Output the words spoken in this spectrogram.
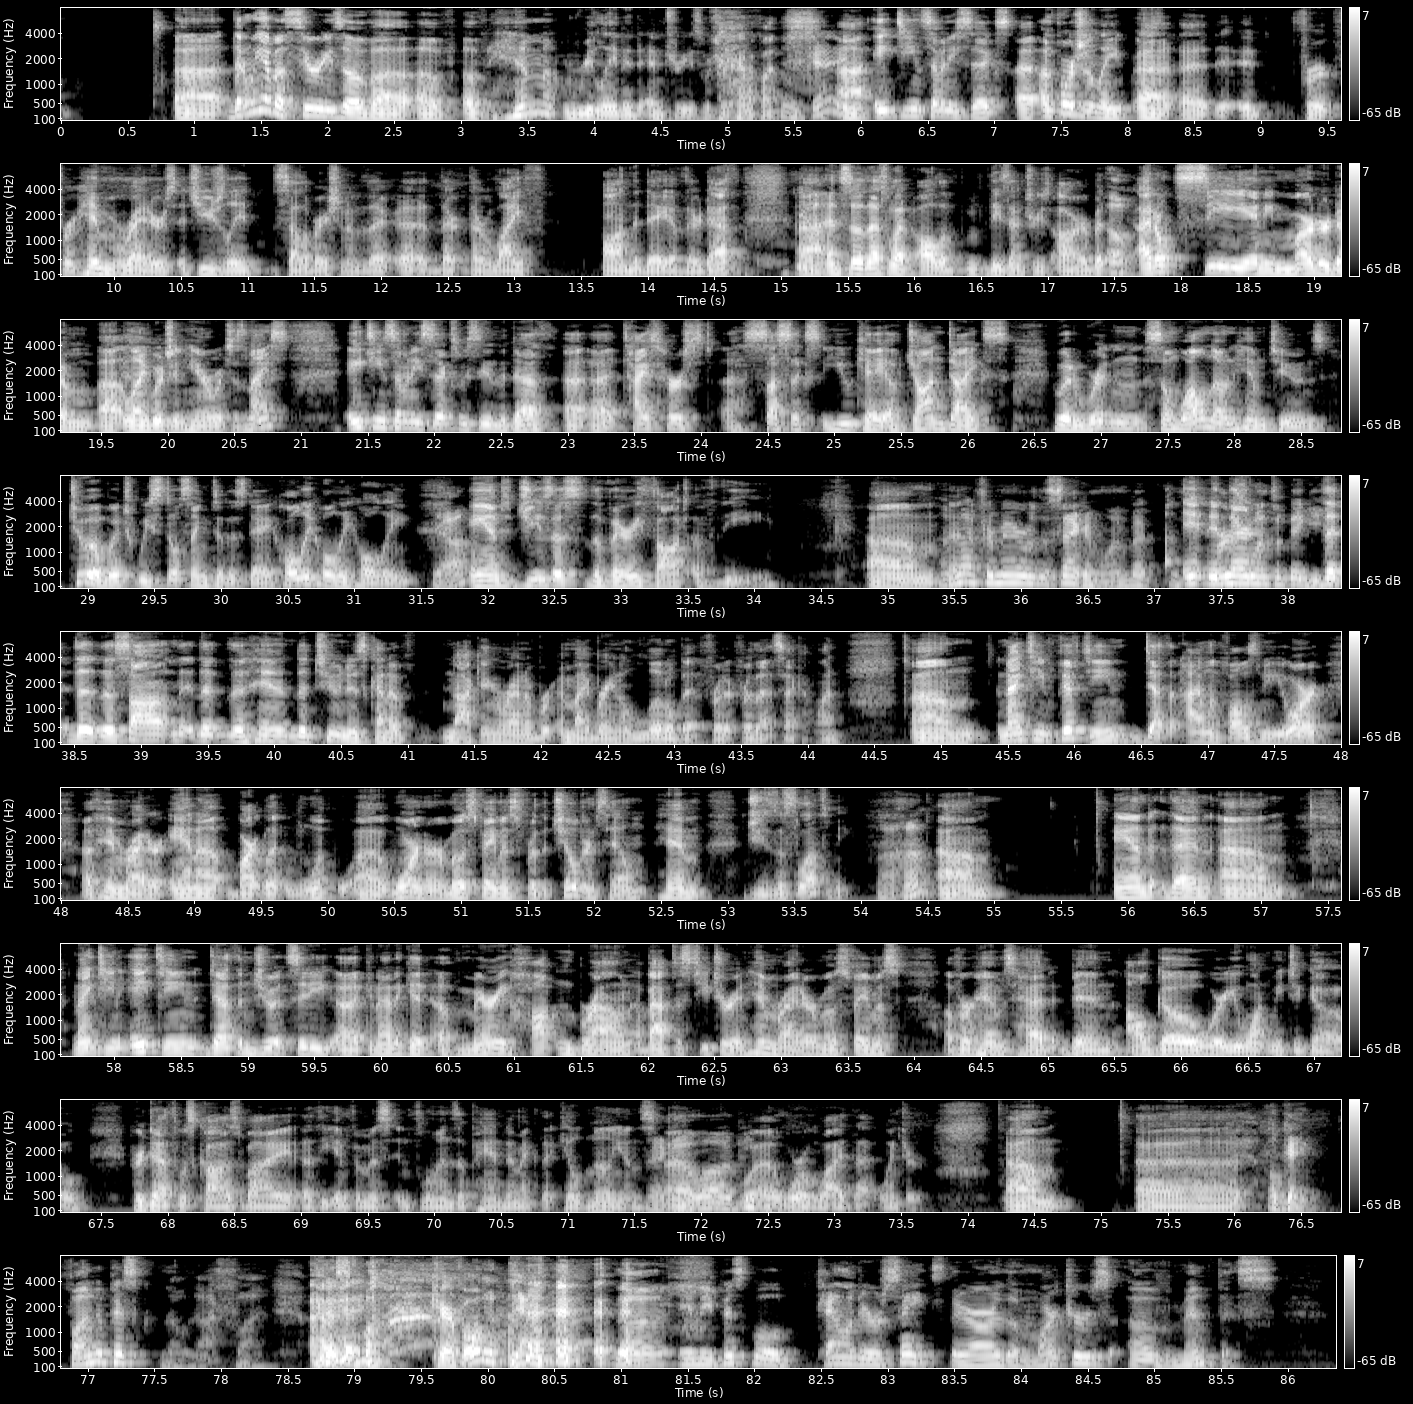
Uh, then we have a series of uh, of of hymn related entries, which are kind of fun. Okay. Uh, 1876. Uh, unfortunately, uh, uh, it, for for hymn writers, it's usually a celebration of their uh, their their life on the day of their death, Yeah. uh, and so that's what all of these entries are. But Oh. I don't see any martyrdom uh, language in here, which is nice. 1876, we see the death at uh, Ticehurst, uh, Sussex, UK, of John Dykes, who had written some well-known hymn tunes, two of which we still sing to this day: "Holy, Holy, Holy" yeah. and "Jesus, the Very Thought of Thee." Um, I'm not familiar with the second one, but the It- first one's a biggie. the the the song the the the, hin- the tune is kind of knocking around in my brain a little bit for for that second one. Um, 1915, Death at Highland Falls, New York, of hymn writer Anna Bartlett uh, Warner, most famous for the children's hymn hymn Jesus Loves Me. uh-huh. Um, and then um, 1918, death in Jewett City, uh, Connecticut, of Mary Houghton Brown, a Baptist teacher and hymn writer. Most famous of her hymns had been "I'll Go Where You Want Me to Go." Her death was caused by uh, the infamous influenza pandemic that killed millions That got a lot of w- uh, worldwide that winter. Um, uh, Okay. Fun Episcopal. No, not fun. Episcopal. careful. Yeah. the, in the Episcopal calendar of saints, there are the Martyrs of Memphis,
